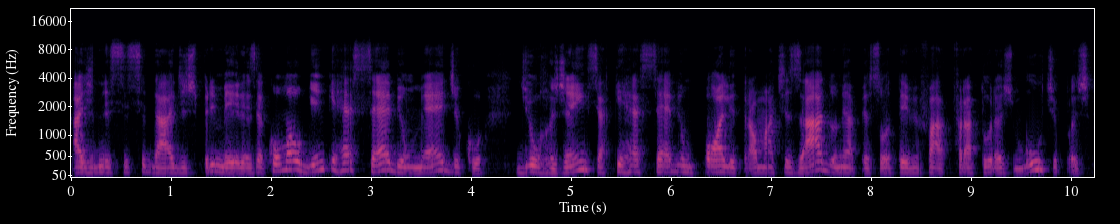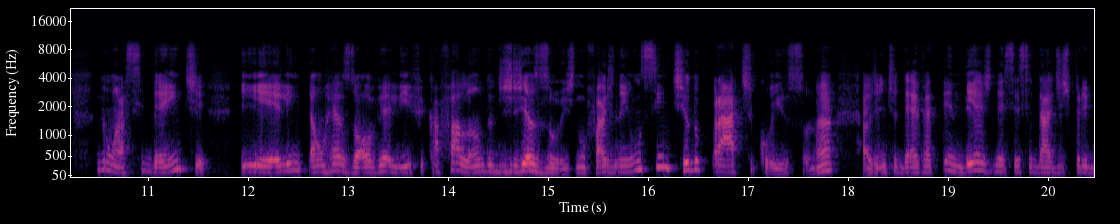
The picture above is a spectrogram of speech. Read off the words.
às necessidades primeiras. É como alguém que recebe um médico de urgência, que recebe um politraumatizado, né? A pessoa teve fraturas múltiplas num acidente e ele então resolve ali ficar falando de Jesus. Não faz nenhum sentido prático isso, né? A gente deve atender às necessidades primeiras,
